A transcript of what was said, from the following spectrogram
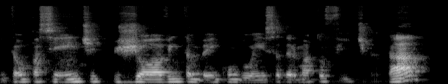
Então, paciente jovem também com doença dermatofítica, tá?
